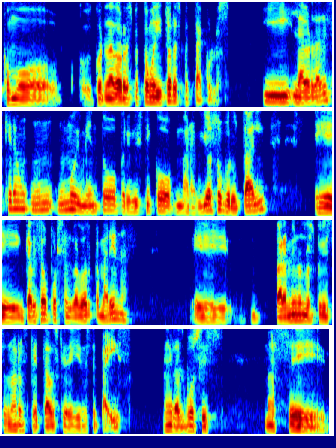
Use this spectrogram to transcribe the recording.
como coordinador respecto como editor de espectáculos. Y la verdad es que era un movimiento periodístico maravilloso, brutal, eh, encabezado por Salvador Camarena. Eh, para mí uno de los periodistas más respetados que hay en este país, una de las voces más, eh,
